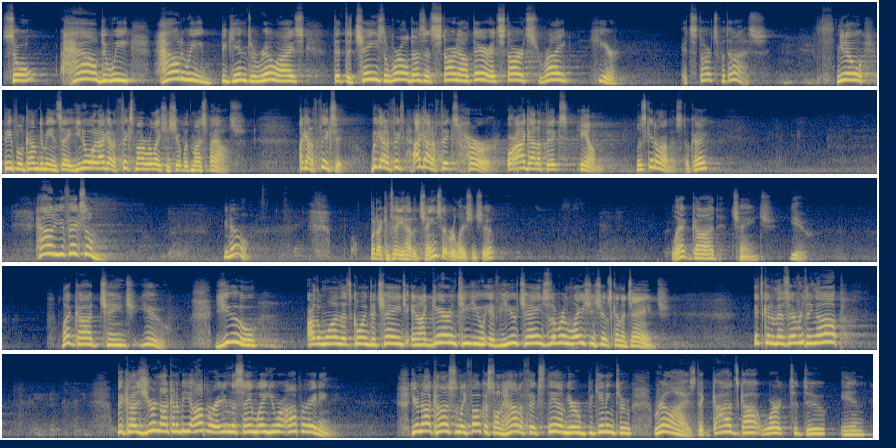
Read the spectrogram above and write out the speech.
So how do we how do we begin to realize that the change the world doesn't start out there, it starts right here. It starts with us. You know, people come to me and say, you know what, I got to fix my relationship with my spouse. I got to fix it. We got to fix, I got to fix her, or I got to fix him. Let's get honest, okay? How do you fix them? You don't. But I can tell you how to change that relationship. Let God change you. Let God change you. You are the one that's going to change, and I guarantee you, if you change, the relationship's going to change. It's going to mess everything up because you're not going to be operating the same way you are operating. You're not constantly focused on how to fix them. You're beginning to realize that God's got work to do in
